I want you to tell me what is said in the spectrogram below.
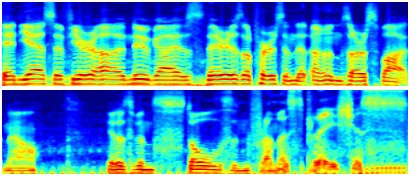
And yes, if you're uh, new, guys, there is a person that owns our spot now. It has been stolen from us, precious.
